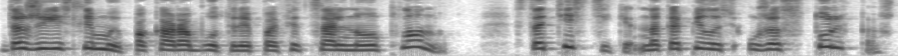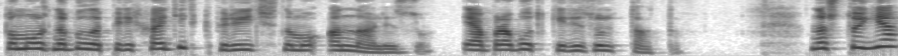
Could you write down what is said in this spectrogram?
Даже если мы пока работали по официальному плану, статистики накопилось уже столько, что можно было переходить к первичному анализу и обработке результатов. На что я,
